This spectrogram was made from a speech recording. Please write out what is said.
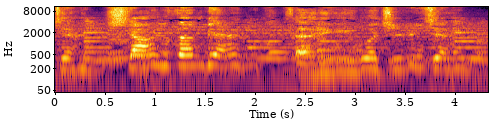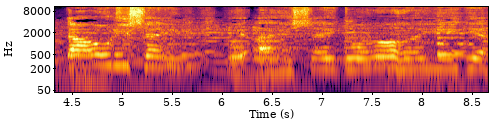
间，想分辨，在你我之间，到底谁会爱谁多一点？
